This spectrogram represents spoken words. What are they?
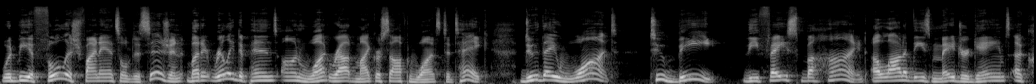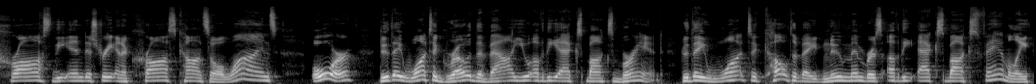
would be a foolish financial decision, but it really depends on what route Microsoft wants to take. Do they want to be the face behind a lot of these major games across the industry and across console lines, or do they want to grow the value of the Xbox brand? Do they want to cultivate new members of the Xbox family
